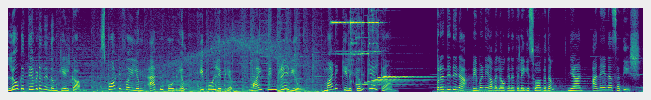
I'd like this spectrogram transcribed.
ലോകത്തെവിടെ നിന്നും കേൾക്കാം? സ്പോട്ടിഫൈയിലും ആപ്പിൾ പോഡിലും ഇപ്പോൾ ലഭ്യം മൈ ഫിൻ റേഡിയോ. മണിക്കെലക്കം കേൾക്കാം. പ്രതിദിന വിപണി അവലോകനത്തിലേക്ക് സ്വാഗതം. ഞാൻ അനേന Satish.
